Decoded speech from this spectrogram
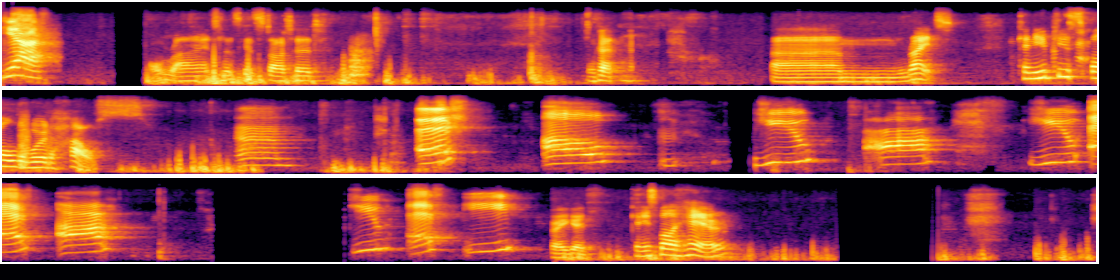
Yes. All right, let's get started. Okay. Um, right. Can you please spell the word house? Um. H O U R U S R U S E Very good. Can you spell hair?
